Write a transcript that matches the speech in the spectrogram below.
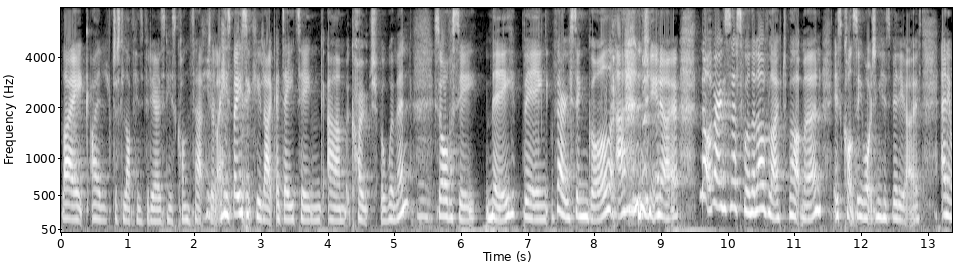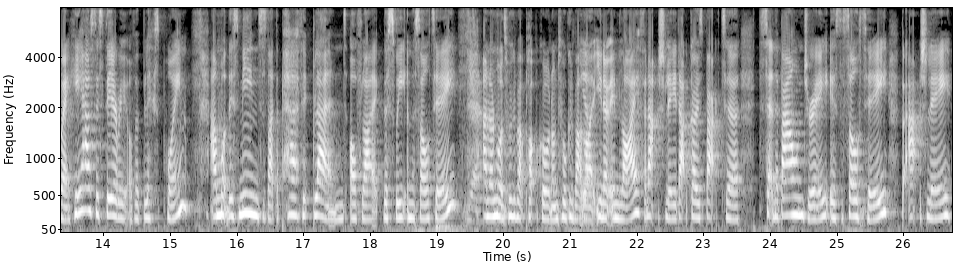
Like I just love his videos and his concept. Yeah. Like he's basically like a dating um, coach for women. Mm. So obviously me being very single and you know not very successful in the love life department is constantly watching his videos. Anyway, he has this theory of a bliss point, and what this means is like the perfect blend of like the sweet and the salty. Yeah. And I'm not talking about popcorn. I'm talking about Yeah. like you know in life, and actually that goes back to setting the boundary is the salty, but actually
